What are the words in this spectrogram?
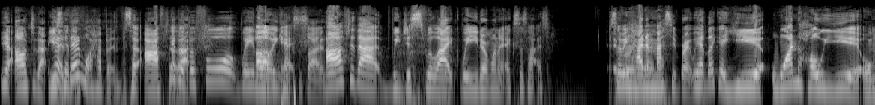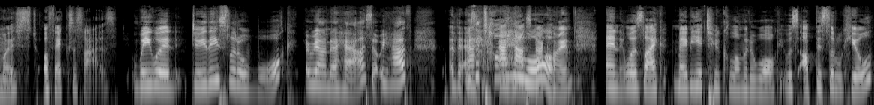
Yeah, after that. You yeah, said then bef- what happened? So after Yeah, that. but before we Oh, loving okay. exercise. After that, we just were like, we don't want to exercise. So we Ever had a again. massive break. We had like a year, one whole year almost of exercise. We would do this little walk around our house that we have. The, was our, a tiny our house back walk. home. And it was like maybe a two kilometer walk. It was up this little hill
